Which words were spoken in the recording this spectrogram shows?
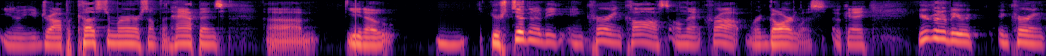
you know you drop a customer or something happens, um, you know, you're still going to be incurring costs on that crop regardless. Okay, you're going to be incurring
